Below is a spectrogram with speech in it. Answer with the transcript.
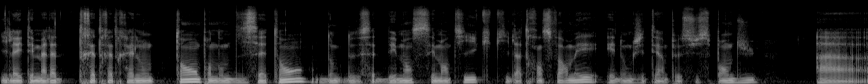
il a été malade très, très, très longtemps, pendant 17 ans, donc de cette démence sémantique qu'il a transformée. Et donc, j'étais un peu suspendu à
